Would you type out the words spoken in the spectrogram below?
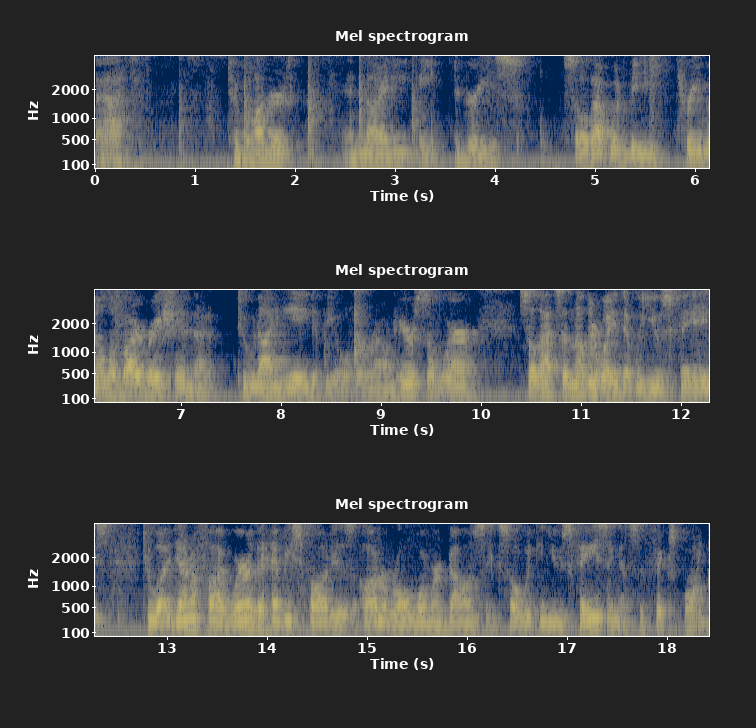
at 298 degrees. So that would be three mil of vibration at 298, it'd be over around here somewhere. So that's another way that we use phase to identify where the heavy spot is on a roll when we're balancing. So we can use phase against a fixed point,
